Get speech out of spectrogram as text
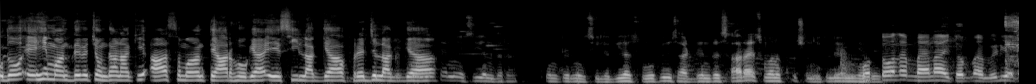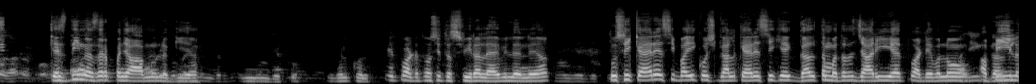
ਉਦੋਂ ਇਹੀ ਮਨ ਦੇ ਵਿੱਚ ਹੁੰਦਾ ਨਾ ਕਿ ਆਹ ਸਮਾਨ ਤਿਆਰ ਹੋ ਗਿਆ ਏਸੀ ਲੱਗ ਗਿਆ ਫ੍ਰਿਜ ਲੱਗ ਗਿਆ। ਤਿੰਨ ਏਸੀ ਅੰਦਰ। ਤਿੰਨ ਤਿੰਨ ਏਸੀ ਲੱਗੀ ਆ ਸੋਫੇ ਸਾਡੇ ਅੰਦਰ ਸਾਰਾ ਸਮਾਨ ਕੁਝ ਨਿਕਲਿਆ ਨਹੀਂ ਇਹਦੇ। ਫੋਟੋ ਤਾਂ ਮੈਂ ਨਾ ਤੋਂ ਵੀਡੀਓ ਦਿਖਾ ਕਿਸ ਦੀ ਨਜ਼ਰ ਪੰਜਾਬ ਨੂੰ ਲੱਗੀ ਆ? ਦੇਖੋ ਬਿਲਕੁਲ। ਇਹ ਤੁਹਾਡੇ ਤੋਂ ਅਸੀਂ ਤਸਵੀਰਾਂ ਲੈ ਵੀ ਲੈਨੇ ਆ। ਤੁਸੀਂ ਕਹਿ ਰਹੇ ਸੀ ਬਾਈ ਕੁਝ ਗੱਲ ਕਹਿ ਰਹੇ ਸੀ ਕਿ ਗਲਤ ਮਦਦ ਜਾਰੀ ਹੈ ਤੁਹਾਡੇ ਵੱਲੋਂ ਅਪੀਲ।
